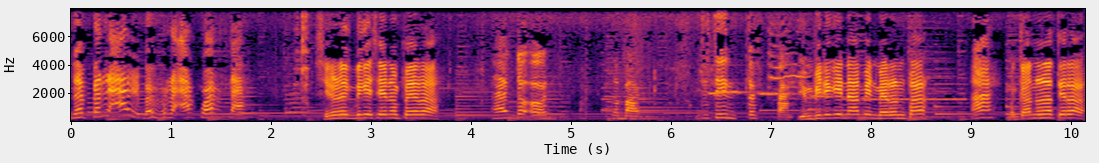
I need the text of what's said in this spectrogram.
napira ay, mapira ang kwarta. Sino nagbigay sa'yo ng pera? Nandoon, sa bag. Dutintos pa. Yung binigay namin, meron pa? Ha? Magkano natira?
